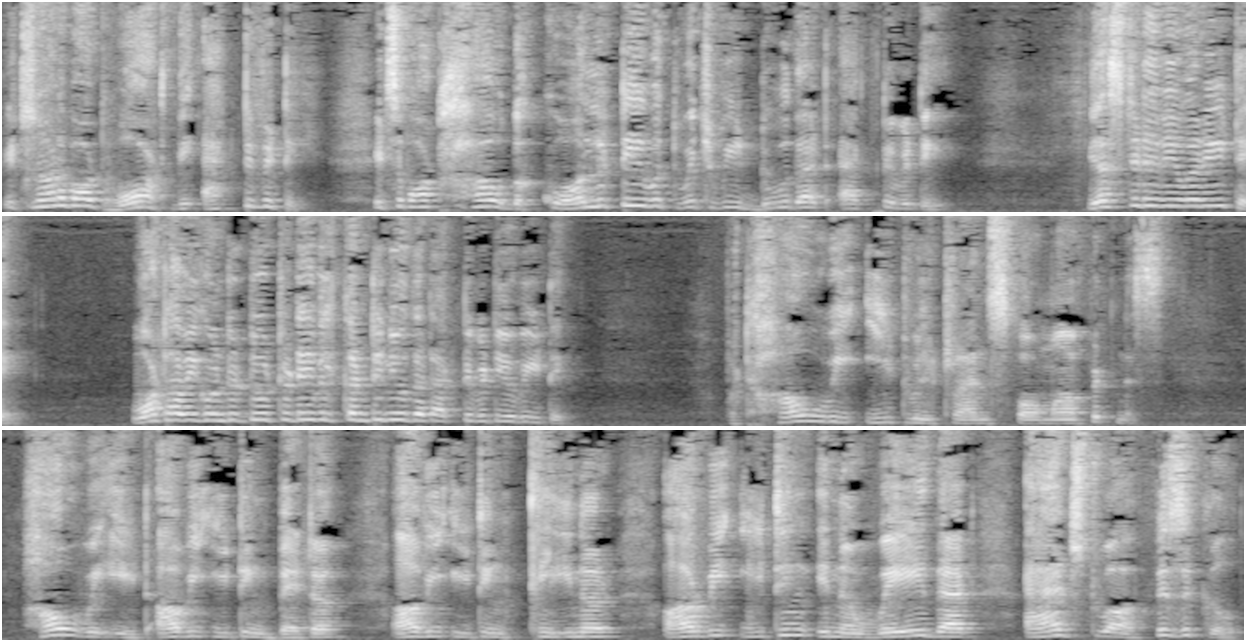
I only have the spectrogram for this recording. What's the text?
It's not about what, the activity. It's about how, the quality with which we do that activity. Yesterday we were eating. What are we going to do today? We'll continue that activity of eating. But how we eat will transform our fitness. How we eat. Are we eating better? Are we eating cleaner? Are we eating in a way that adds to our physical,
